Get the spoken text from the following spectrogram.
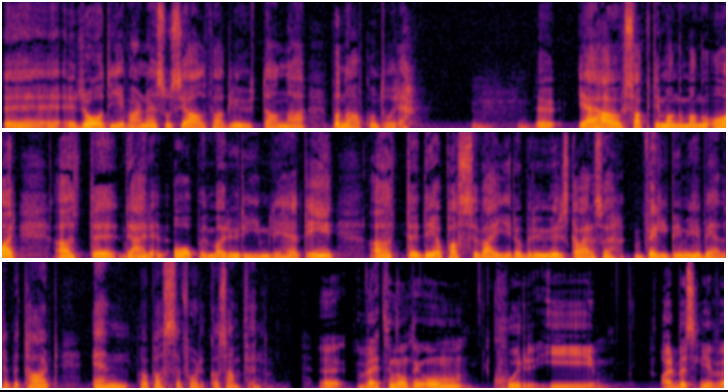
eh, rådgiverne sosialfaglig utdanna på Nav-kontoret. Eh, jeg har jo sagt i mange mange år at eh, det er en åpenbar urimelighet i at det å passe veier og bruer skal være så veldig mye bedre betalt enn å passe folk og samfunn. Uh, vet vi noe om hvor i arbeidslivet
